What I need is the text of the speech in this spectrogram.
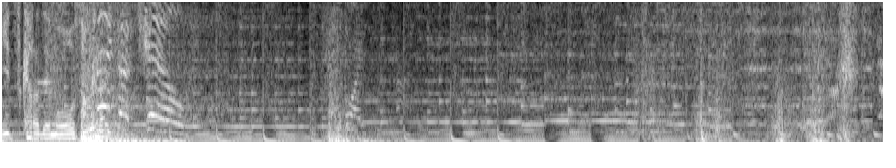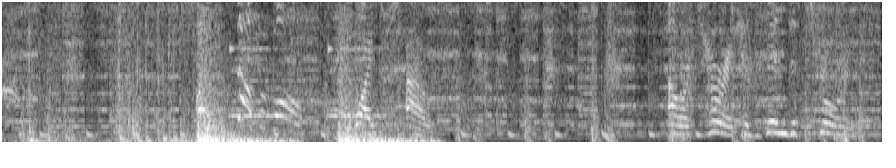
いつからでも遅くない been destroyed.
